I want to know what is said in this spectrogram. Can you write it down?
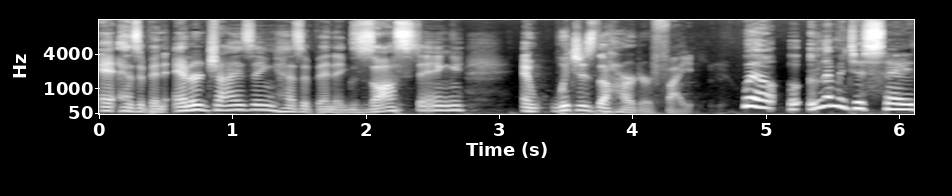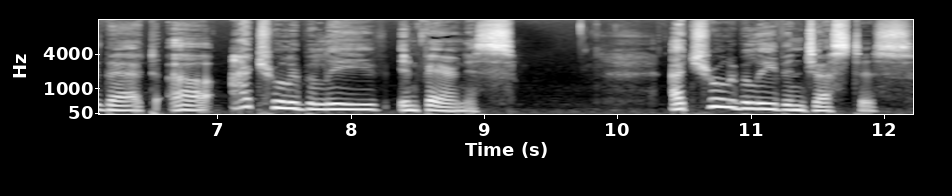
has it been energizing? Has it been exhausting? And which is the harder fight? Well, let me just say that uh, I truly believe in fairness. I truly believe in justice.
